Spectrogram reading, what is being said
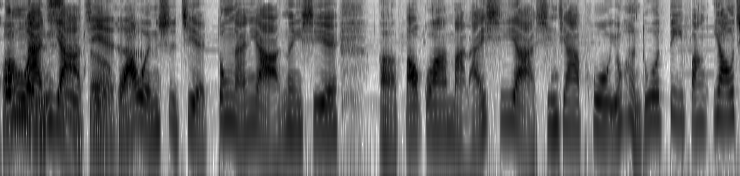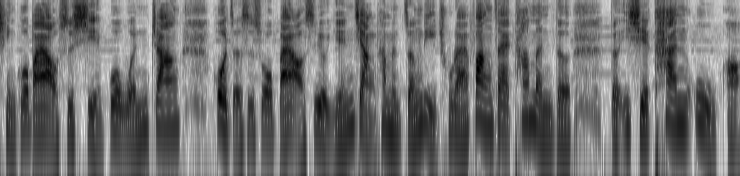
东南亚的华文世界，东南亚那些呃，包括马来西亚、新加坡，有很多地方邀请过白老师写过文章，或者是说白老师有演讲，他们整理出来放在他们的的一些刊物哦。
